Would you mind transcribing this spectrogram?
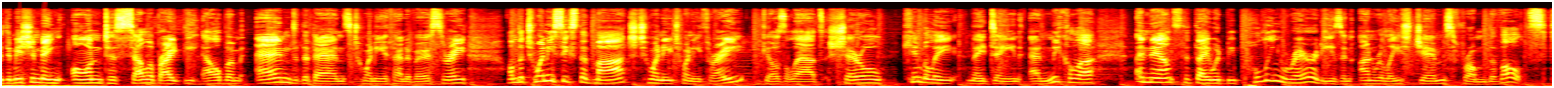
with the mission being on to celebrate the album and the band's 20th anniversary. On the 26th of March 2023, Girls Aloud's Cheryl, Kimberly, Nadine, and Nicola announced that they would be pulling rarities and unreleased gems from the vaults,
